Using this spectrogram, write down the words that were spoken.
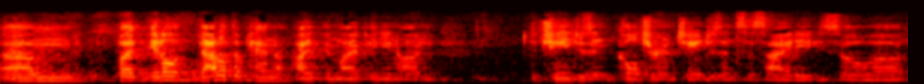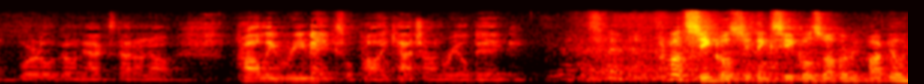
Um, but it'll that'll depend, in my opinion, on the changes in culture and changes in society. So uh, where it'll go next, I don't know. Probably remakes will probably catch on real big. What about sequels? Do you think sequels will ever be popular?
